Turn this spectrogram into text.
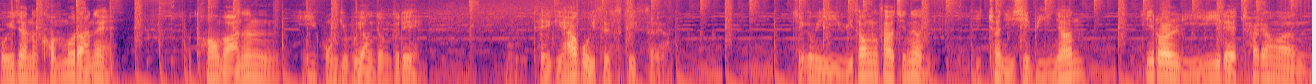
보이지 않는 건물 안에 더 많은 이 공기 부양정들이 대기하고 있을 수도 있어요. 지금 이 위성 사진은 2022년 1월 2일에 촬영한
